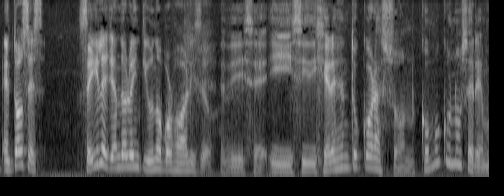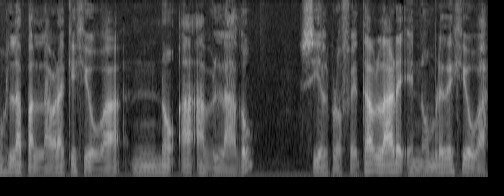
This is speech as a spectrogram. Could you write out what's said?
Entonces, seguí leyendo el 21, por favor, Liceo. Dice, y si dijeres en tu corazón, ¿cómo conoceremos la palabra que Jehová no ha hablado? Si el profeta hablare en nombre de Jehová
